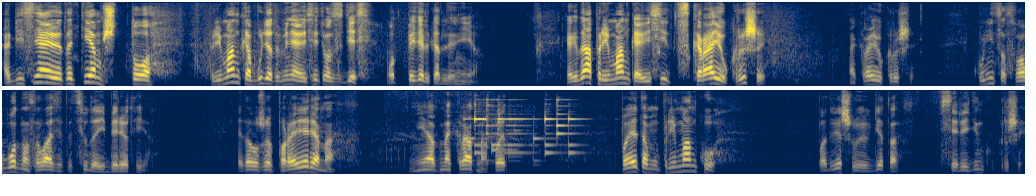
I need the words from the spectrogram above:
Объясняю это тем, что приманка будет у меня висеть вот здесь. Вот петелька для нее. Когда приманка висит с краю крыши, на краю крыши, куница свободно залазит отсюда и берет ее. Это уже проверено неоднократно. Поэтому приманку подвешиваю где-то в серединку крыши.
